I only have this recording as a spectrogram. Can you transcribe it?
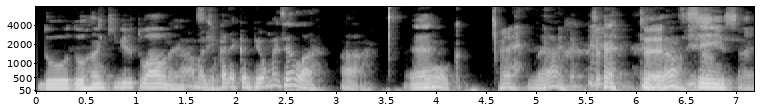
do, do ranking virtual, né? Ah, mas Sim. o cara é campeão, mas é lá. Ah, É. pô, É. Entendeu? Sim. Isso, né?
